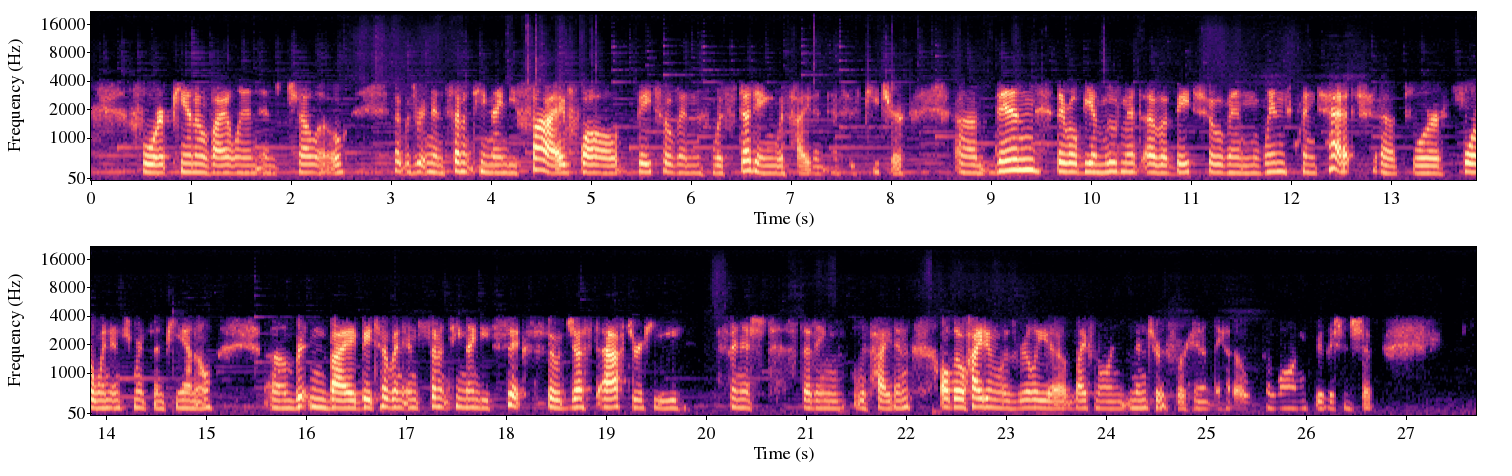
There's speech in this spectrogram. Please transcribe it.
for piano, violin, and cello that was written in 1795 while Beethoven was studying with Haydn as his teacher. Um, then there will be a movement of a Beethoven wind quintet uh, for four wind instruments and piano, um, written by Beethoven in 1796, so just after he finished studying with Haydn, although Haydn was really a lifelong mentor for him. They had a, a long relationship.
